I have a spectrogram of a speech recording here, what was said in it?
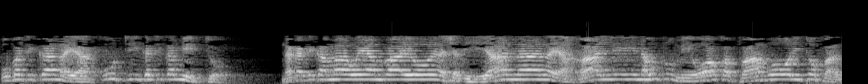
hupatikana yakuti katika mito. Na katika mawe ambayo yanashabihiana na ya ghali na hutumiwa kwa pambo litopaz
